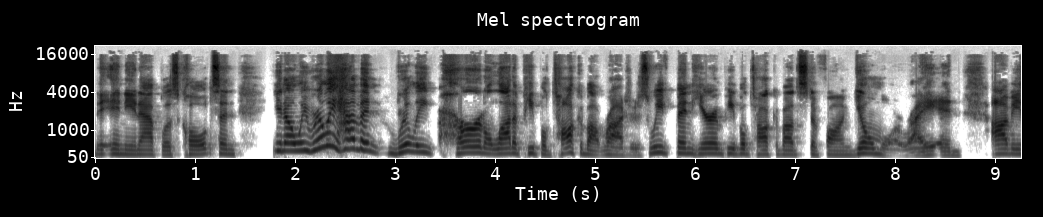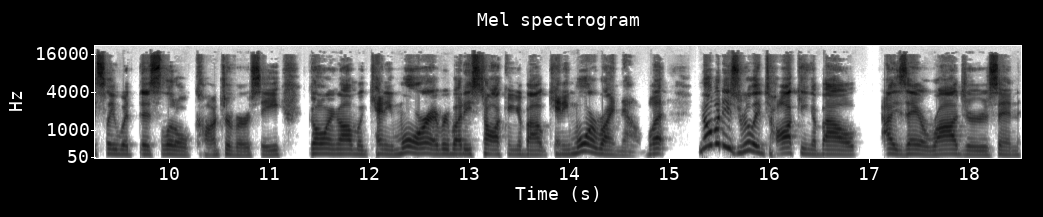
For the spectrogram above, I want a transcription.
the Indianapolis Colts. And, you know, we really haven't really heard a lot of people talk about Rodgers. We've been hearing people talk about Stephon Gilmore, right? And obviously, with this little controversy going on with Kenny Moore, everybody's talking about Kenny Moore right now. But nobody's really talking about Isaiah Rodgers and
